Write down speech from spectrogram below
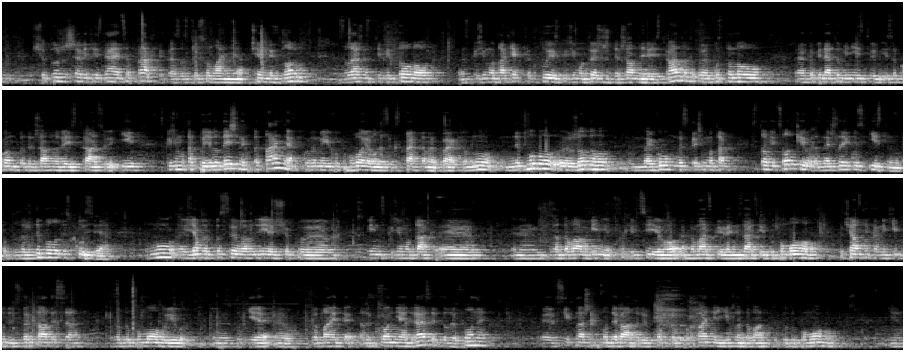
що дуже ще відрізняється практика застосування чинних норм в залежності від того, скажімо так, як трактує, скажімо, той же державний реєстратор постанову Кабінету міністрів і закон про державну реєстрацію. І, скажімо так, по юридичних питаннях, коли ми їх обговорювали з експертами проекту, ну не було е, жодного, на якому ми, скажімо так, 100% знайшли якусь істину. Тобто завжди була дискусія. Тому е, я би просив Андрія, щоб е, він, скажімо так, надавав він фахівці його громадської організації допомогу учасникам, які будуть звертатися за допомогою. Тут є, ви маєте електронні адреси, телефони всіх наших модераторів, тобто прохання їм надавати таку допомогу.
